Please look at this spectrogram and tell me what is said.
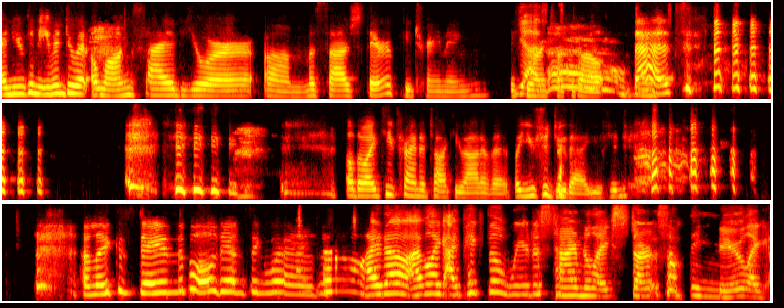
And you can even do it alongside your um, massage therapy training if you want to talk Oh, about that. Although I keep trying to talk you out of it, but you should do that. You should. I'm like, stay in the pole dancing world. I world. know, I know. I'm like, I picked the weirdest time to like start something new, like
